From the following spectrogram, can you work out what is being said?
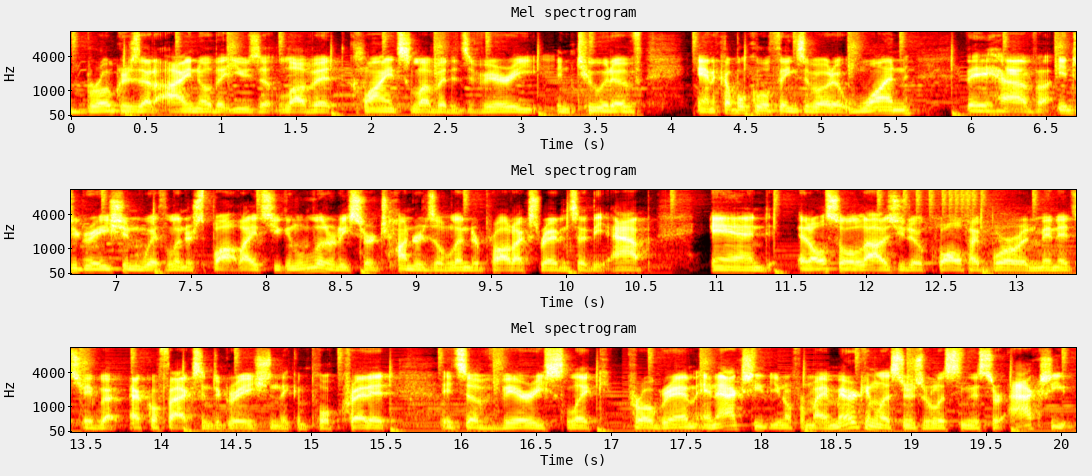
Brokers that I know that use it love it, clients love it. It's very intuitive. And a couple cool things about it. One, they have integration with lender spotlights. You can literally search hundreds of lender products right inside the app. And it also allows you to qualify borrow in minutes. They've got Equifax integration. They can pull credit. It's a very slick program. And actually, you know, for my American listeners who are listening to this, they're actually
